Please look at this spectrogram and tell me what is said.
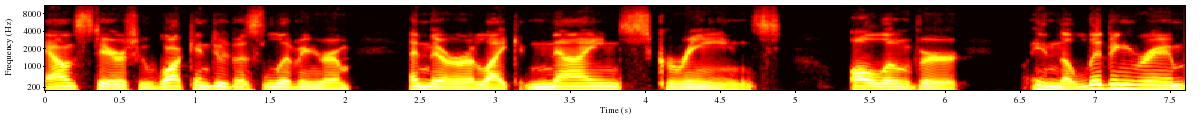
downstairs. We walk into this living room, and there are like nine screens all over in the living room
